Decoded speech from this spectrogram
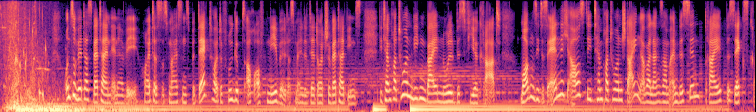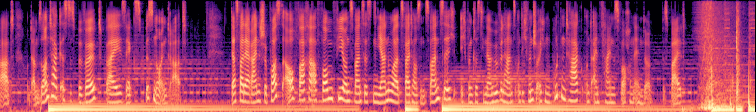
Und so wird das Wetter in NRW. Heute ist es meistens bedeckt, heute früh gibt es auch oft Nebel, das meldet der Deutsche Wetterdienst. Die Temperaturen liegen bei 0 bis 4 Grad. Morgen sieht es ähnlich aus, die Temperaturen steigen aber langsam ein bisschen, 3 bis 6 Grad. Und am Sonntag ist es bewölkt bei 6 bis 9 Grad. Das war der Rheinische Postaufwacher vom 24. Januar 2020. Ich bin Christina Hövelhans und ich wünsche euch einen guten Tag und ein feines Wochenende. Bis bald.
